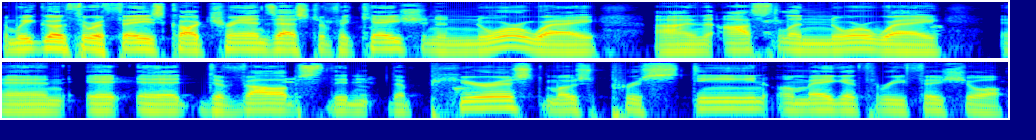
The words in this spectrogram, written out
And we go through a phase called transesterification in Norway, uh, in Oslo, Norway, and it, it develops the, the purest, most pristine omega 3 fish oil.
